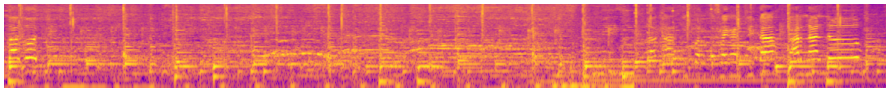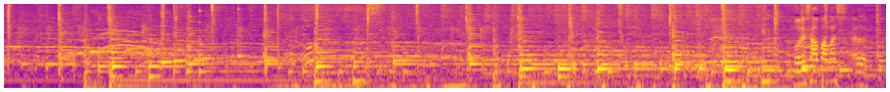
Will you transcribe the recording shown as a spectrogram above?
Bagot. Belakang kiper kita Arnaldo. Sapa mas? Halo.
